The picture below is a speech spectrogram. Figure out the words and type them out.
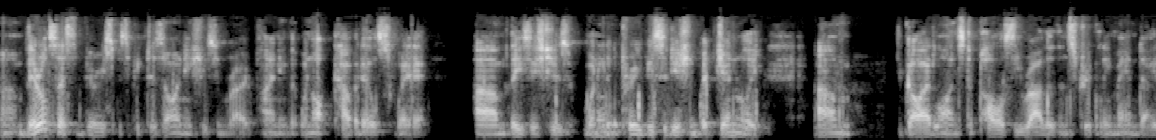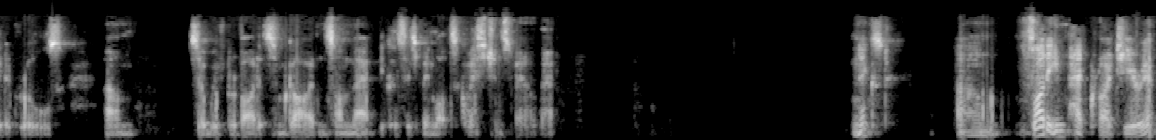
Um, there are also some very specific design issues in road planning that were not covered elsewhere. Um, these issues were not in the previous edition, but generally um, guidelines to policy rather than strictly mandated rules. Um, so we've provided some guidance on that because there's been lots of questions about that. Next, um, flood impact criteria.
